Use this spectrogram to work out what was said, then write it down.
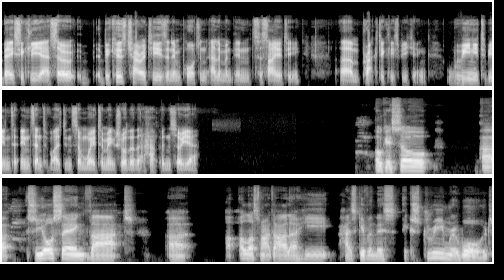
basically, yeah. So because charity is an important element in society, um, practically speaking, we need to be in- incentivized in some way to make sure that that happens. So yeah. Okay, so uh, so you're saying that uh, Allah subhanahu wa ta'ala, He has given this extreme reward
